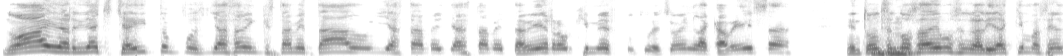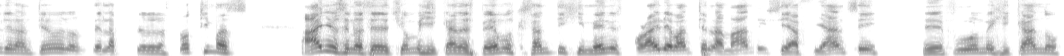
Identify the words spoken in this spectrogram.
no hay, la realidad Chicharito, pues ya saben que está vetado y ya está, ya está Betavé, Raúl Jiménez con su lesión en la cabeza. Entonces, uh -huh. no sabemos en realidad quién va a ser el delantero de, los, de, la, de las próximas años en la selección mexicana. Esperemos que Santi Jiménez por ahí levante la mano y se afiance en el fútbol mexicano.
